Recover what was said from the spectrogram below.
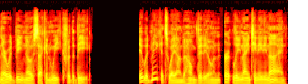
There would be no second week for The Beat. It would make its way onto home video in early 1989,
